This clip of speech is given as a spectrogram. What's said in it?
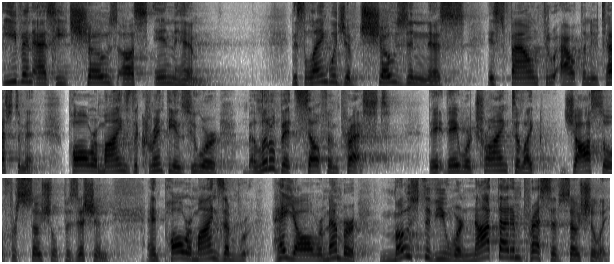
even as he chose us in him. This language of chosenness is found throughout the New Testament. Paul reminds the Corinthians who were a little bit self impressed. They, they were trying to like jostle for social position. And Paul reminds them hey, y'all, remember, most of you were not that impressive socially.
